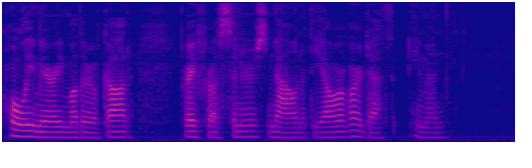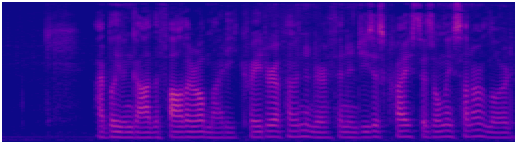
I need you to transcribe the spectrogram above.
Holy Mary, Mother of God, pray for us sinners, now and at the hour of our death. Amen. I believe in God the Father Almighty, creator of heaven and earth, and in Jesus Christ, his only Son, our Lord,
